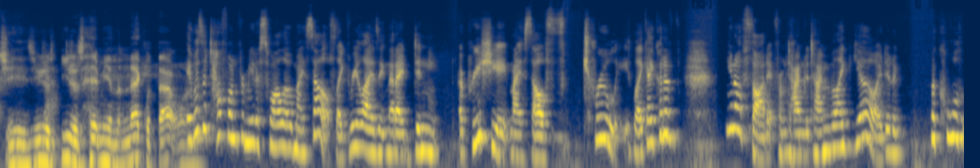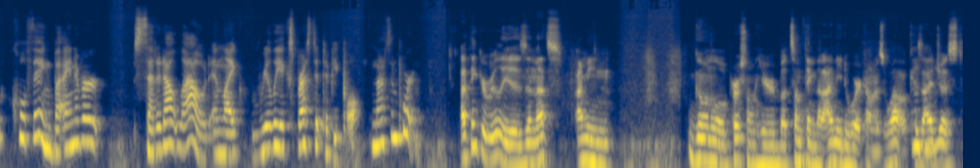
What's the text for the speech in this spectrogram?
Jeez, you just you just hit me in the neck with that one. It was a tough one for me to swallow myself, like realizing that I didn't appreciate myself truly. Like I could have, you know, thought it from time to time, like, yo, I did a, a cool, cool thing, but I never said it out loud and like really expressed it to people. And that's important. I think it really is, and that's I mean, going a little personal here, but something that I need to work on as well because I Mhm. just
